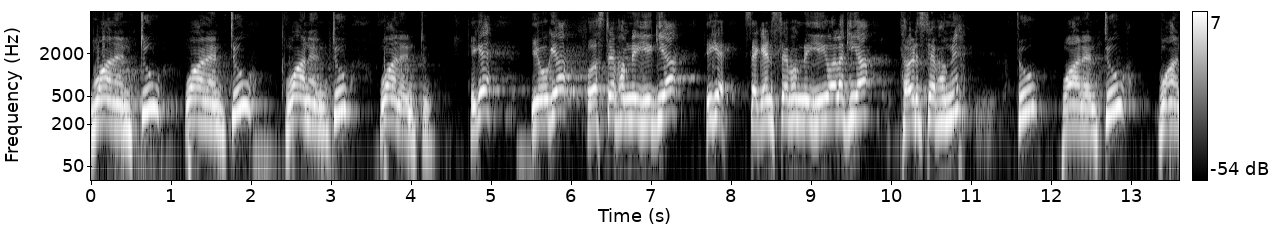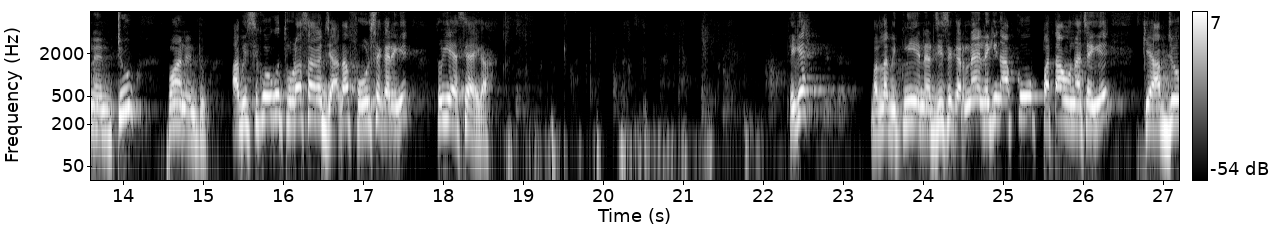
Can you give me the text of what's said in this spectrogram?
one and two one and two one and two one and two ठीक है? ये हो गया। फ़र्स्ट स्टेप हमने ये किया। ठीक है? सेकेंड स्टेप हमने ये वाला किया। थर्ड स्टेप हमने two one and two one and two one and two अब इसी को थोड़ा सा अगर ज़्यादा फोर्स से करेंगे तो ये ऐसे आएगा। ठीक है? मतलब इतनी एनर्जी से करना है, लेकिन आपको पता होना चाहिए कि आप जो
